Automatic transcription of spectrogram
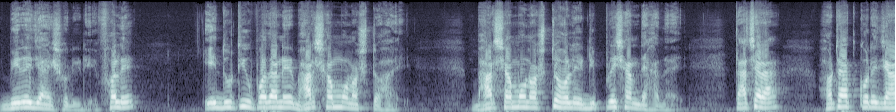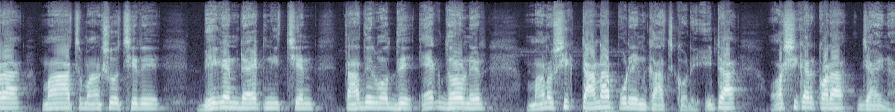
বেড়ে যায় শরীরে। ফলে এই দুটি উপাদানের ভারসাম্য নষ্ট হয়। ভারসাম্য নষ্ট হলে ডিপ্রেশন দেখা দেয়। তাছাড়া হঠাৎ করে যারা মাছ, মাংস ছেড়ে ভেগান ডায়েট নিচ্ছেন, তাদের মধ্যে এক ধরনের মানসিক টানা পড়েন কাজ করে। এটা অস্বীকার করা যায় না।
